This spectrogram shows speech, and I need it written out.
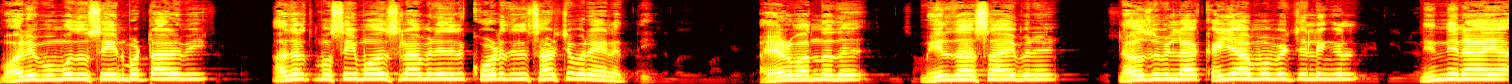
മൗലി മുഹമ്മദ് ഹുസൈൻ ഭട്ടാലവി ഹജറത് മസീം ഇസ്ലാമിനെതിൽ കോടതിയിൽ സാക്ഷി പറയാനെത്തി. അയാൾ വന്നത് മീർദാസ് സാഹിബിന് നൗസുബില്ല കയ്യാമം വെച്ചില്ലെങ്കിൽ നിന്ദിനായ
